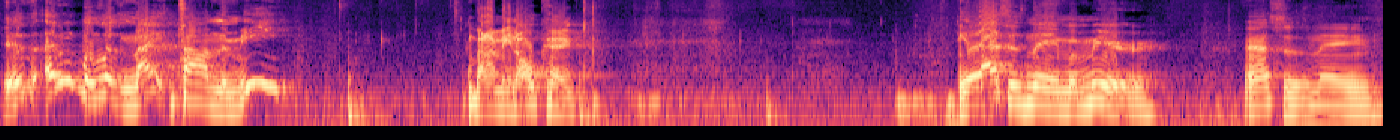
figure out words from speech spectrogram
It, it doesn't look nighttime to me. But I mean, okay. Yeah, that's his name, Mimir. That's his name.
